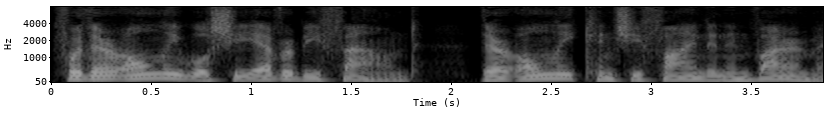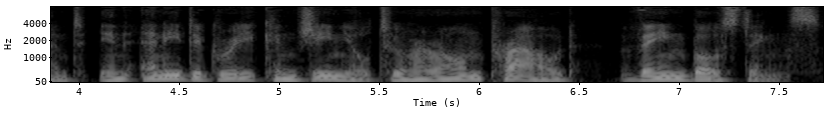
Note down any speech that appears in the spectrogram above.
For there only will she ever be found, there only can she find an environment in any degree congenial to her own proud, vain boastings.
